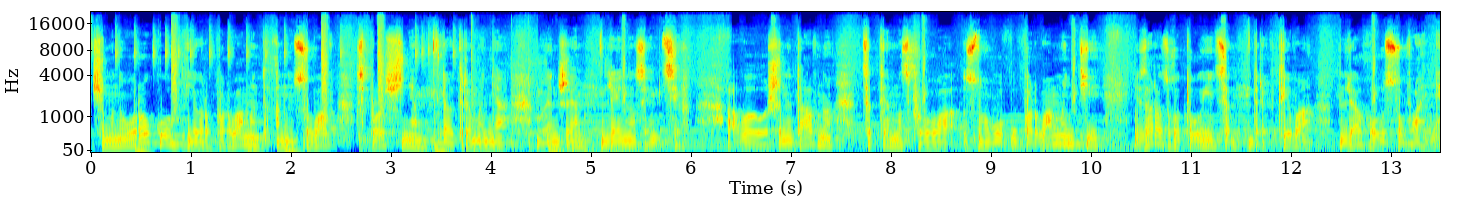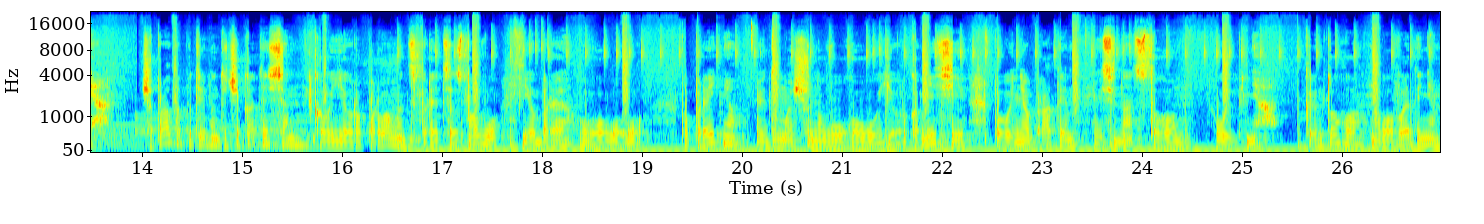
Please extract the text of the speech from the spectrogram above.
Ще минулого року Європарламент анонсував спрощення для отримання ВНЖ для іноземців. Але лише недавно ця тема спливла знову у парламенті, і зараз готується директива для голосування. Щоправда, потрібно дочекатися, коли Європарламент збереться знову і обере голову. Попередньо відомо, що нову голову Єврокомісії повинні обрати 18 липня. Крім того, нововведення,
